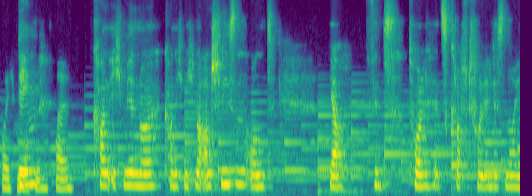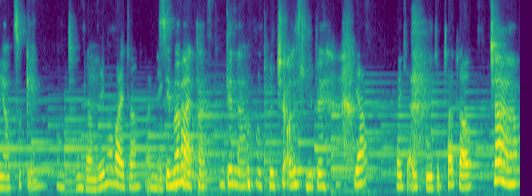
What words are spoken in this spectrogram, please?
freue ich mich Dem auf jeden Fall. Kann ich mir nur, kann ich mich nur anschließen und ja, finde es toll, jetzt kraftvoll in das neue Jahr zu gehen. Und, und dann sehen wir weiter beim nächsten Sehen wir weiter, genau. Und wünsche alles Liebe. Ja, euch alles Gute. Ciao, ciao. Ciao.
